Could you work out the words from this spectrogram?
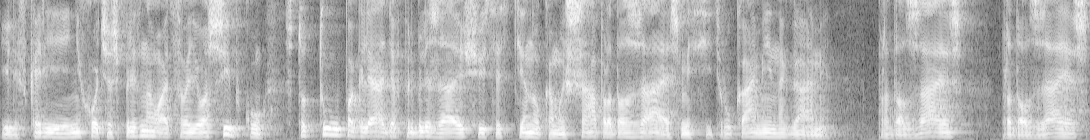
или скорее не хочешь признавать свою ошибку, что тупо глядя в приближающуюся стену камыша продолжаешь месить руками и ногами. Продолжаешь, продолжаешь.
